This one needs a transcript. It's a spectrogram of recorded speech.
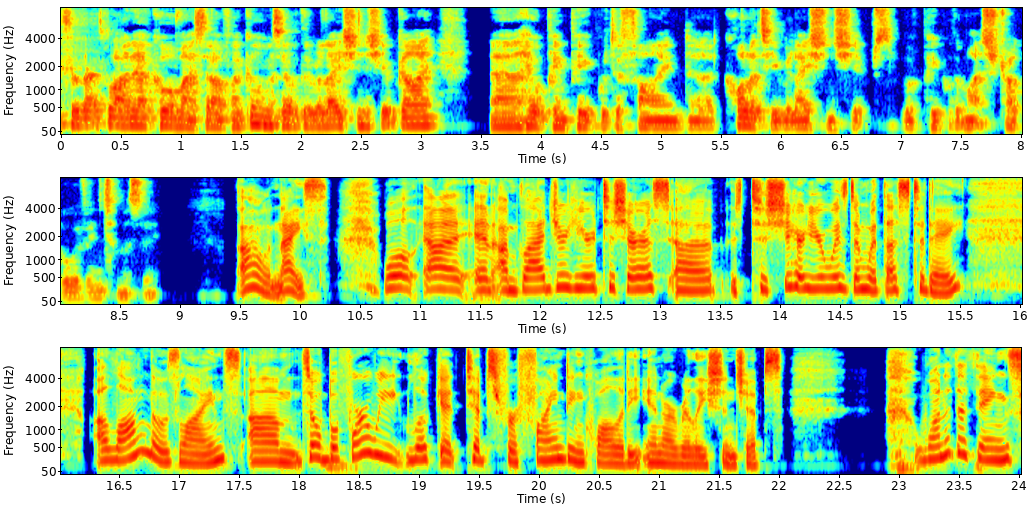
so that's what I now call myself. I call myself the relationship guy, uh, helping people to find uh, quality relationships with people that might struggle with intimacy. Oh, nice. Well, uh, and I'm glad you're here to share us uh, to share your wisdom with us today along those lines, um, so before we look at tips for finding quality in our relationships, one of the things,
